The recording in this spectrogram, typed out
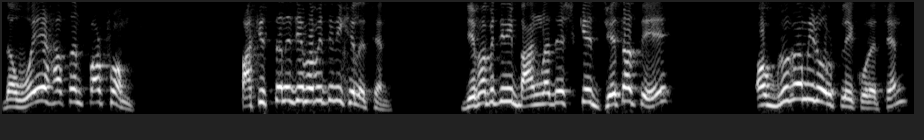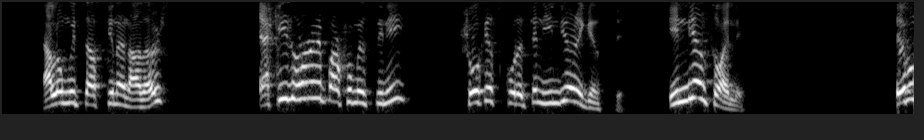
the way Hasan performed পাকিস্তানে যেভাবে তিনি খেলেছেন যেভাবে তিনি বাংলাদেশকে জেতাতে অগ্রগামী রোল প্লে করেছেন along with Taskin and others একই ধরনের পারফরমেন্স তিনি শোকেস করেছেন ইন্ডিয়ার এগেনস্টে ইন্ডিয়ান সয়েলে এবং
